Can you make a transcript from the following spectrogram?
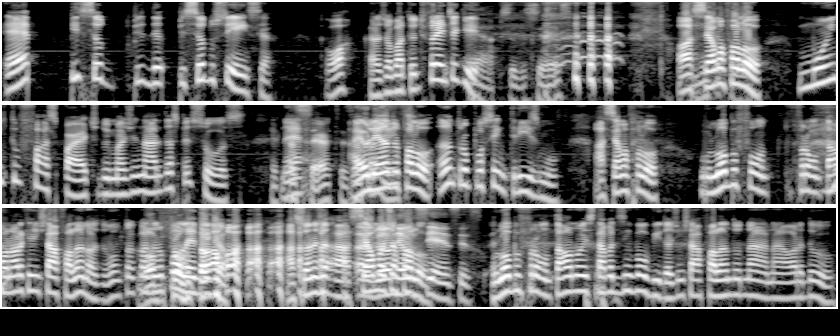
é pseudo, pseudociência. Ó, o cara já bateu de frente aqui. É, pseudociência. Ó, a Muita Selma coisa. falou, muito faz parte do imaginário das pessoas. Ele né? Tá certo, Aí o Leandro exatamente. falou, antropocentrismo. A Selma falou, o lobo fron- frontal, na hora que a gente tava falando, ó, vamos estar causando Lobo polêmica aqui, frontal. ó. A, Sônia já- a Selma Meu já falou. O lobo frontal não estava desenvolvido. A gente estava falando na, na hora do.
